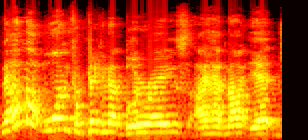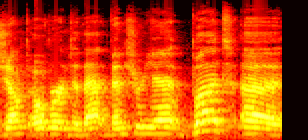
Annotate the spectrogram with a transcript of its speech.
Now, I'm not one for picking up Blu-rays. I have not yet jumped over into that venture yet, but uh,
